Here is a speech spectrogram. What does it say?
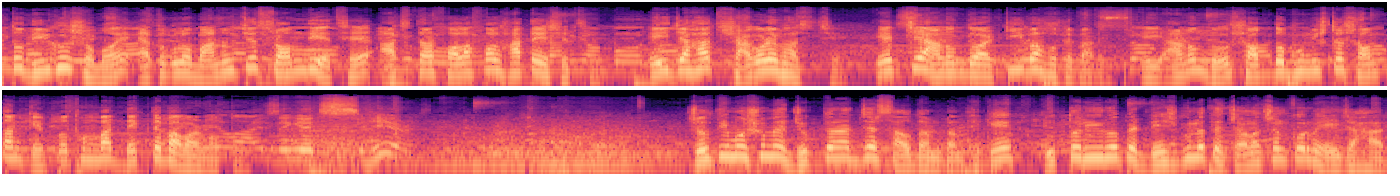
এত দীর্ঘ সময় এতগুলো মানুষ যে শ্রম দিয়েছে আজ তার ফলাফল হাতে এসেছে। এই জাহাজ সাগরে ভাসছে। এর চেয়ে আনন্দ আর কি বা হতে পারে? এই আনন্দ সদ্য ভূমিষ্ঠ সন্তানকে প্রথমবার দেখতে পাওয়ার মতো. চলতি মৌসুমে যুক্তরাজ্যের সাউদাম্পটন থেকে উত্তর ইউরোপের দেশগুলোতে চলাচল করবে এই জাহাজ।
